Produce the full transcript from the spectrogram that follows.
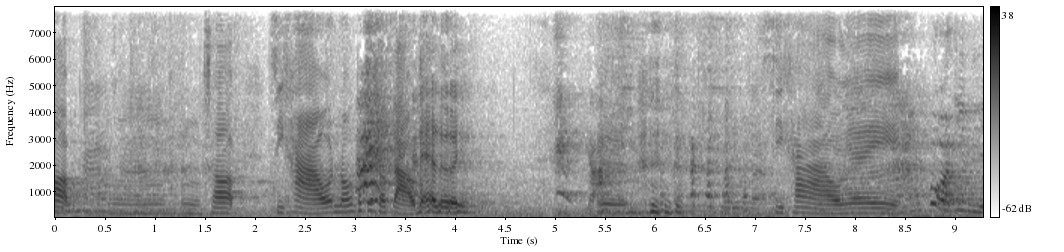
อบอืมอืมชอบ สีขาวน้องต้องเป็นสาวๆแน่เลยเออสีขาวไง โคตรอีหลี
